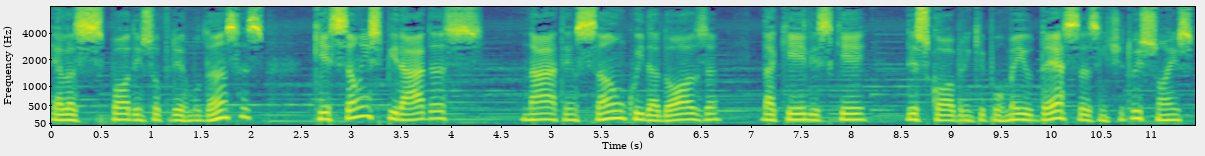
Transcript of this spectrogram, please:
Elas podem sofrer mudanças que são inspiradas na atenção cuidadosa daqueles que descobrem que por meio dessas instituições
